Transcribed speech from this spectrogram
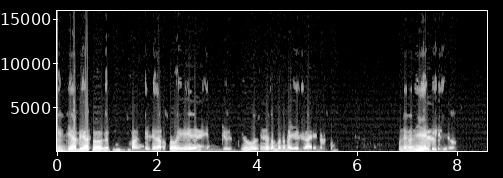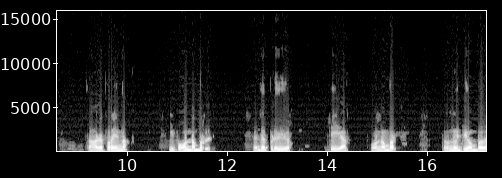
വിദ്യാഭ്യാസമോ മംഗല്യ തടസ്സമോ ഏത് ജ്യോതിഷ സംബന്ധമായ ഏത് കാര്യങ്ങൾക്കും ഒന്നുകിൽ നേരിൽ വരികയോ താഴെ പറയുന്ന ഈ ഫോൺ നമ്പറിൽ ബന്ധപ്പെടുകയോ ചെയ്യാം. ഫോൺ നമ്പർ തൊണ്ണൂറ്റി ഒമ്പത്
